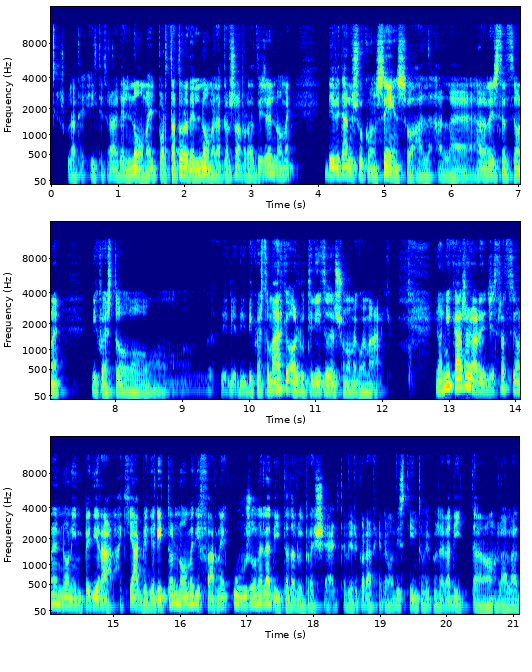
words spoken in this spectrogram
scusate, il titolare del nome, il portatore del nome, la persona portatrice del nome, deve dare il suo consenso al, al, alla registrazione di questo, di, di, di questo marchio o all'utilizzo del suo nome come marchio. In ogni caso la registrazione non impedirà a chi abbia diritto al nome di farne uso nella ditta da lui prescelta. Vi ricordate che abbiamo distinto che cos'è la ditta, no? la, la,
